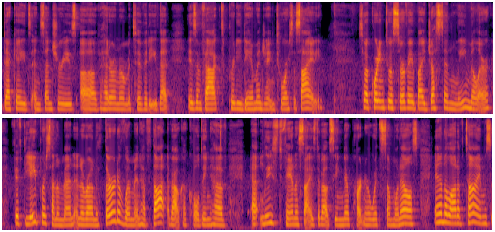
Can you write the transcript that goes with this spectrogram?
decades and centuries of heteronormativity that is, in fact, pretty damaging to our society. So, according to a survey by Justin Lehmiller, 58% of men and around a third of women have thought about cuckolding, have at least fantasized about seeing their partner with someone else, and a lot of times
